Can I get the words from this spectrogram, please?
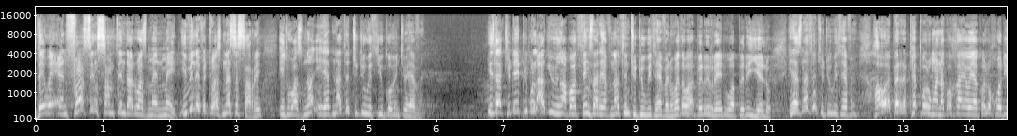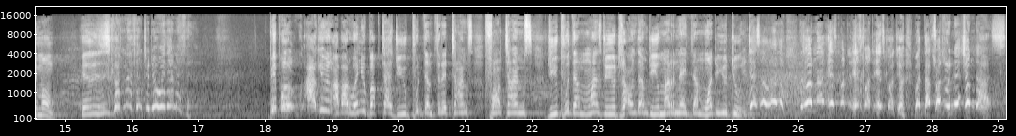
they were enforcing something that was man-made. Even if it was necessary, it was not, it had nothing to do with you going to heaven. It's like today people arguing about things that have nothing to do with heaven, whether we're very red or very yellow. It has nothing to do with heaven. However, people it's got nothing to do with anything. People arguing about when you baptize, do you put them three times, four times? Do you put them once? Do you drown them? Do you marinate them? What do you do? It doesn't It's got, it's got, it's got, but that's what religion does.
